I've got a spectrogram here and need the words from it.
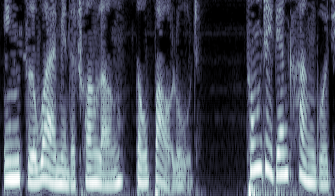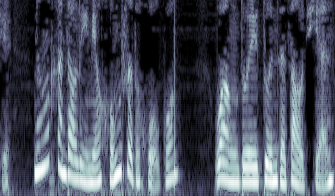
因此外面的窗棱都暴露着。从这边看过去，能看到里面红色的火光，旺堆蹲在灶前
